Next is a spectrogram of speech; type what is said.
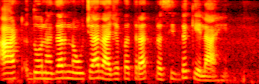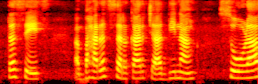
आठ दोन हजार नऊच्या राजपत्रात प्रसिद्ध केला आहे. तसेच भारत सरकारच्या दिनांक सोळा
